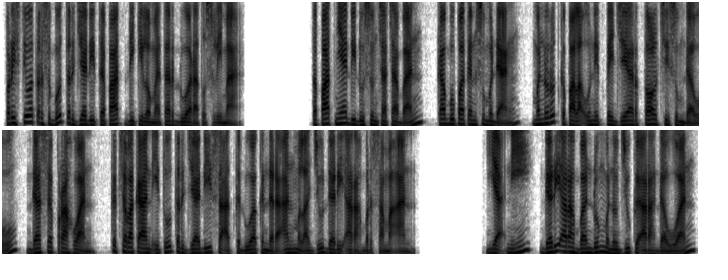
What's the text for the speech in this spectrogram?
Peristiwa tersebut terjadi tepat di kilometer 205. Tepatnya di Dusun Cacaban, Kabupaten Sumedang, menurut Kepala Unit PJR Tol Cisumdawu, Dasep Rahwan, kecelakaan itu terjadi saat kedua kendaraan melaju dari arah bersamaan. Yakni, dari arah Bandung menuju ke arah Dawuan,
